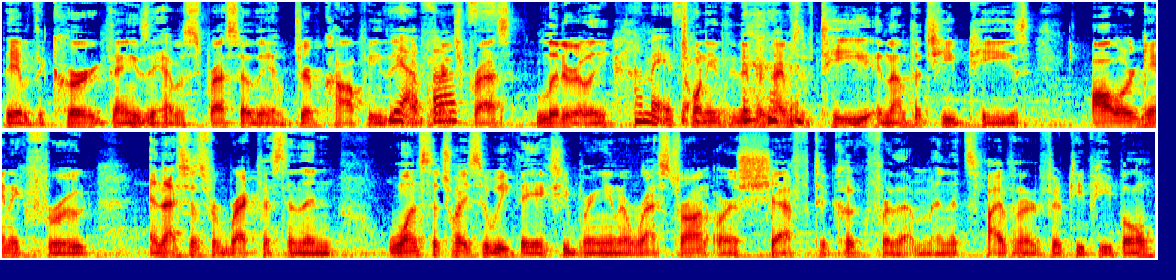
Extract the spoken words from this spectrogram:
They have the Keurig things. They have espresso. They have drip coffee. They Yeah, have French press. Literally, amazing. Twenty different types of tea, and not the cheap teas. All organic fruit, and that's just for breakfast. And then once or twice a week, they actually bring in a restaurant or a chef to cook for them, and it's 550 people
